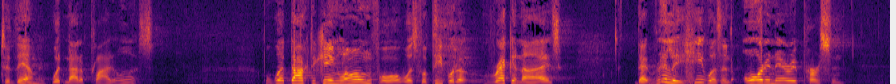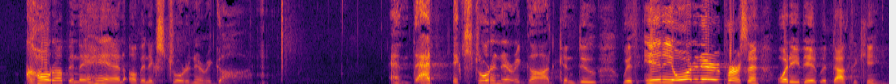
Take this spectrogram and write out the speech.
to them. It would not apply to us. But what Dr. King longed for was for people to recognize that really he was an ordinary person caught up in the hand of an extraordinary God. And that extraordinary God can do with any ordinary person what he did with Dr. King.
